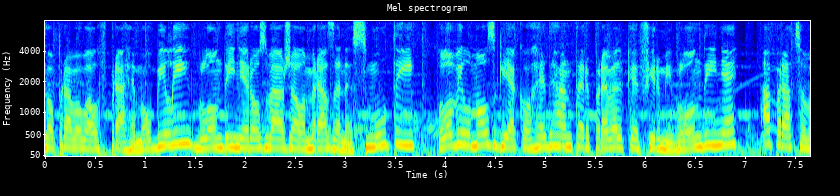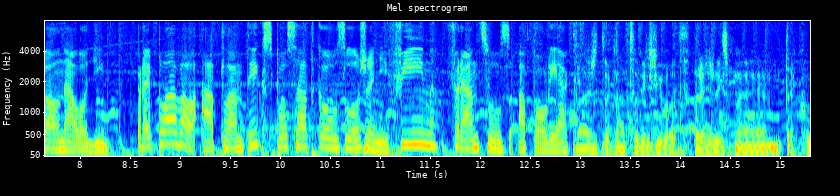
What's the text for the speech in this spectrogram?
opravoval v Prahe mobily, v Londýne rozvážal mrazené smuty, lovil mozgy ako headhunter pre veľké firmy v Londýne a pracoval na lodi preplával Atlantik s posádkou v zložení Fín, Francúz a Poliak. Zážitok na celý život. Prežili sme takú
